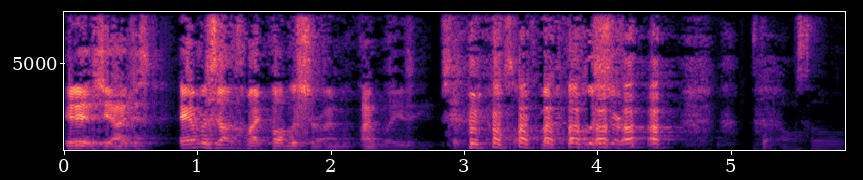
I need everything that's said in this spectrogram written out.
It is, yeah. I just Amazon's my publisher. I'm I'm lazy, so Amazon's my publisher. also?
